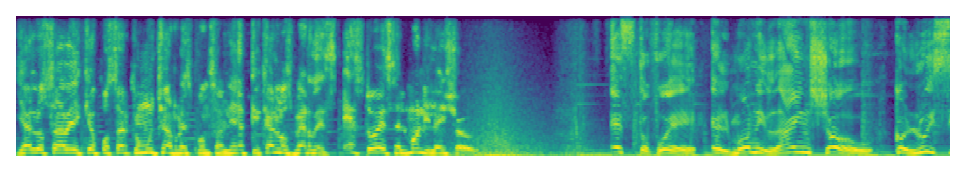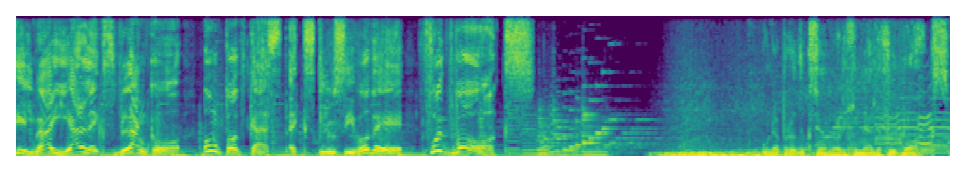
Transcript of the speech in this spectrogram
Ya lo sabe, hay que apostar con mucha responsabilidad que caen los verdes. Esto es el Money Line Show. Esto fue el Money Line Show con Luis Silva y Alex Blanco, un podcast exclusivo de Footbox. Una producción original de Footbox.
